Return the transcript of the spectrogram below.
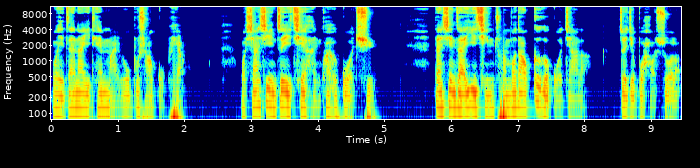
我也在那一天买入不少股票，我相信这一切很快会过去。但现在疫情传播到各个国家了，这就不好说了。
